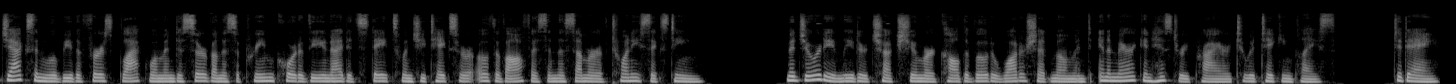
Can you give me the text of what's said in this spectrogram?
Jackson will be the first black woman to serve on the Supreme Court of the United States when she takes her oath of office in the summer of 2016. Majority Leader Chuck Schumer called the vote a watershed moment in American history prior to it taking place. Today,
